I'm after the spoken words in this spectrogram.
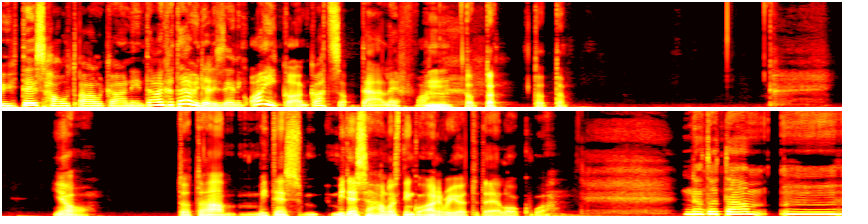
yhteishaut alkaa, niin tämä on aika täydelliseen niin aikaan katsoa tämä leffa. Mm, totta, totta. Joo. Tota, mitens, miten sä haluaisit niin arvioida tätä elokuvaa? No tota, mm,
